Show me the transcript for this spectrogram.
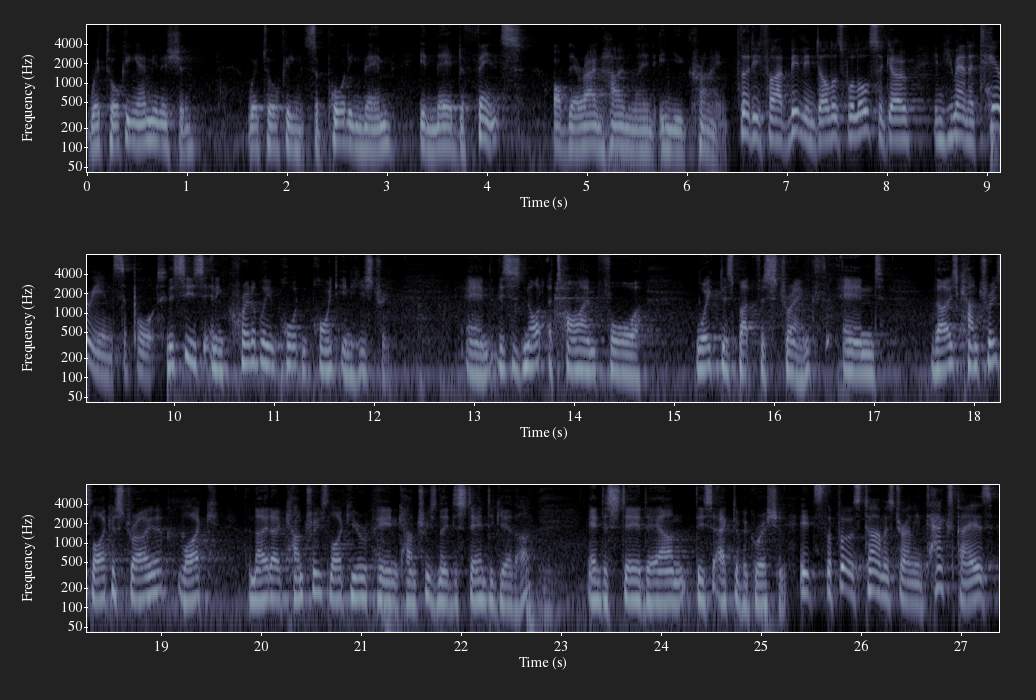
We're talking ammunition, we're talking supporting them in their defence of their own homeland in Ukraine. $35 million will also go in humanitarian support. This is an incredibly important point in history. And this is not a time for weakness but for strength. And those countries, like Australia, like the NATO countries, like European countries, need to stand together and to stare down this act of aggression. It's the first time Australian taxpayers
